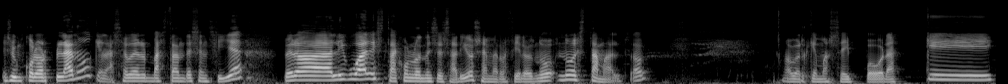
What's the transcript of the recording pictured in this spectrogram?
Es un color plano, que la hace ver bastante sencilla. Pero al igual está con lo necesario, o sea, me refiero, no, no está mal, ¿sabes? A ver qué más hay por aquí.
